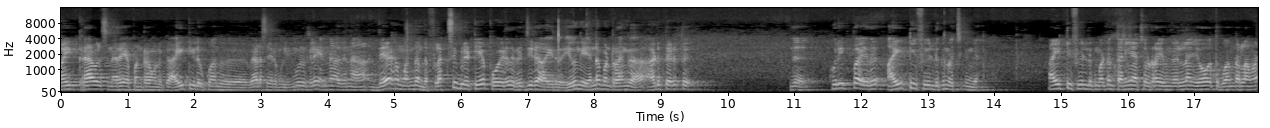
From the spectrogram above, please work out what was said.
பைக் ட்ராவல்ஸ் நிறைய பண்ணுறவங்களுக்கு ஐடியில் உட்காந்து வேலை செய்கிறவங்களுக்கு இவங்களுக்குலே என்ன ஆகுதுன்னா தேகம் வந்து அந்த ஃப்ளெக்சிபிலிட்டியே போயிடுது ரிஜிடாக ஆயிடுது. இவங்க என்ன பண்ணுறாங்க அடுத்தடுத்து இந்த குறிப்பாக இது ஐடி ஃபீல்டுக்குன்னு வச்சுக்கோங்க. ஐடி ஃபீல்டுக்கு மட்டும் தனியாக சொல்கிறேன் இவங்க எல்லாம் யோகத்துக்கு வந்துடலாமா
